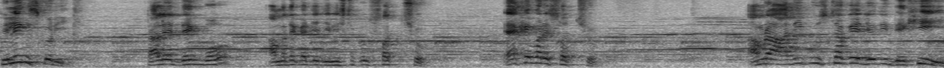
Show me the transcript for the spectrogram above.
ফিলিংস করি, তাহলে দেখব আমাদের কাছে জিনিসটা খুব স্বচ্ছ, একেবারে স্বচ্ছ। আমরা আদি পুস্তকে যদি দেখি,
